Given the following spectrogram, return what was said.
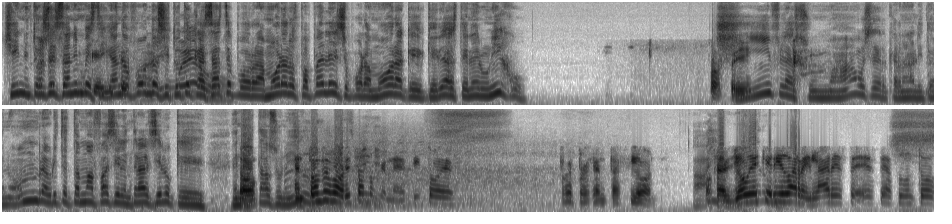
Chin, entonces están investigando a fondo si tú te casaste por amor a los papeles o por amor a que querías tener un hijo. Pues sí. Su Mauser, carnalito. No, hombre, ahorita está más fácil entrar al cielo que en No, Estados Unidos. Entonces ahorita lo que necesito es representación. o sea, yo he querido arreglar este, este asunto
